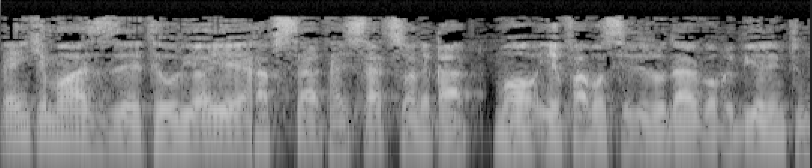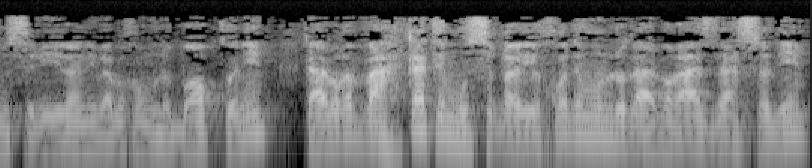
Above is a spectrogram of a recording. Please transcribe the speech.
و اینکه ما از تئوری های 700 800 سال قبل ما یه فواصلی رو در واقع بیاریم تو موسیقی ایرانی و بخوام اونو باب کنیم در واقع وحدت موسیقی خودمون رو در واقع از دست دادیم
